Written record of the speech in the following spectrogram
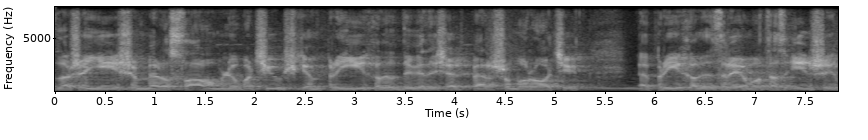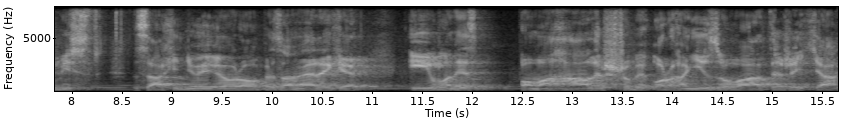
блаженнішим Мирославом Любачівським приїхали в 91-му році, Е, приїхали з Риму та з інших міст Західної Європи, з Америки, і вони допомагали, щоб організувати життя.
